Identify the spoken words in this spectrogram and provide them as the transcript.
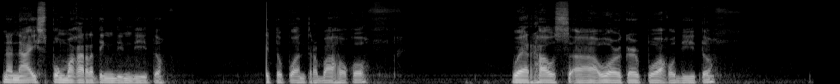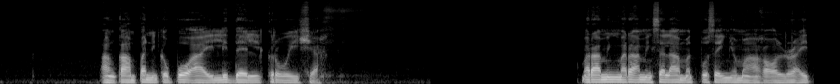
na nais pong makarating din dito. Ito po ang trabaho ko. Warehouse ah, worker po ako dito. Ang company ko po ay Lidl Croatia. Maraming maraming salamat po sa inyo mga ka-alright.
